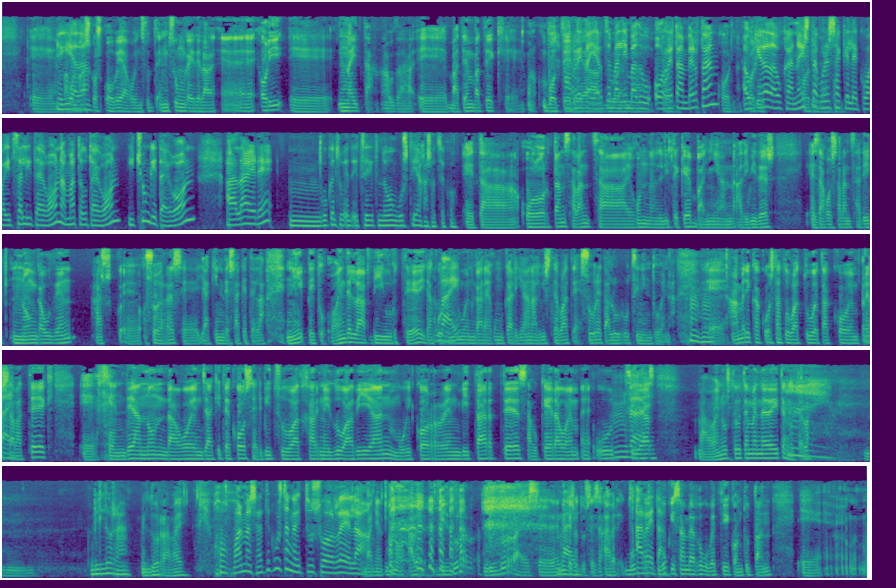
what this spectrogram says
e, ba, Egia bueno, da. askoz hobeago entzut, entzun gai dela. E, hori e, naita, hau da, e, baten batek, e, bueno, boterea Arreta jartzen duen, baldin badu horretan bertan, hori, aukera hori, dauka, naiz eta gure sakelekoa itzalita egon, amatauta egon, itxungita egon, hala ere, mm, guk entzu hitz egiten dugun guztia jasotzeko. eta hortan zalantza egon liteke, baina adibidez ez dago zalantzarik non gauden asko, eh, oso errez eh, jakin dezaketela. Ni, peitu, oen dela bi urte irakurri Bai. nuen gara egunkarian albiste bat eh, zure eta lur utzi ninduena. Mhm. Eh, Amerikako estatu batuetako enpresa Bai. batek eh, jendean non dagoen jakiteko zerbitzu bat jarri nahi du abian mugikorren bitartez aukera oen, eh, utziaz ba, oen uste dut hemen ere egiten dutela mm, Bildurra. bildurra, bai Jo, Juan, masatik ikusten gaituzu horrela. Baina, bueno, a ber, bildur, bildurra ez, eh, nik Bai. esatu ez, a ber, guk, guk izan behar dugu beti kontutan eh,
